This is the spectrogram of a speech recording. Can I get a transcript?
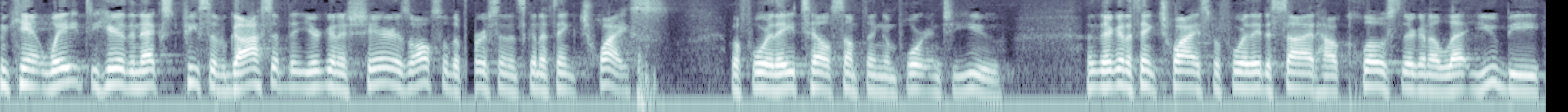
who can't wait to hear the next piece of gossip that you're going to share is also the person that's going to think twice before they tell something important to you. They're going to think twice before they decide how close they're going to let you be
